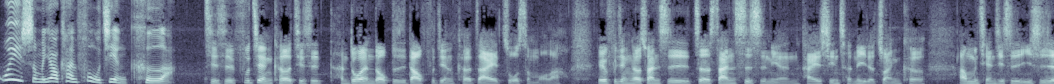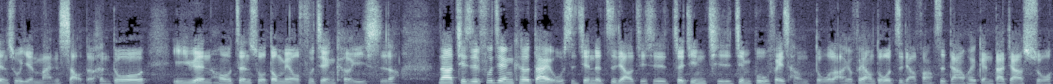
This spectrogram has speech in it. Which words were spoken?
为什么要看复健科啊？其实复健科其实很多人都不知道复健科在做什么啦，因为复健科算是这三四十年才新成立的专科，它目前其实医师人数也蛮少的，很多医院或诊所都没有复健科医师了。那其实复健科带五十间的治疗，其实最近其实进步非常多啦，有非常多的治疗方式，当然会跟大家说。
